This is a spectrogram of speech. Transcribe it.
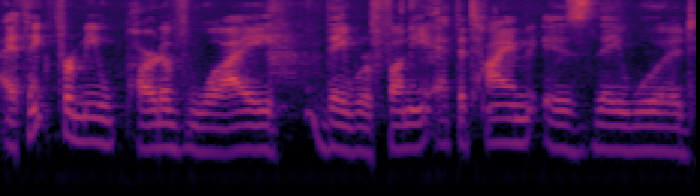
I think for me, part of why they were funny at the time is they would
